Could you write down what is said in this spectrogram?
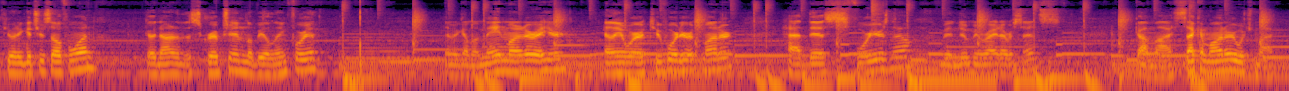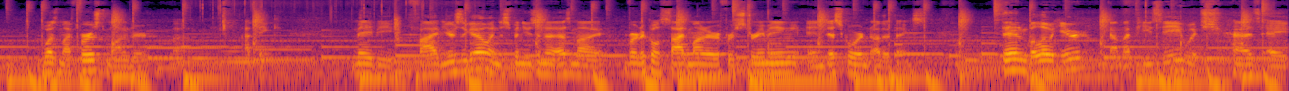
If you want to get yourself one, go down in the description. There'll be a link for you. Then we got my main monitor right here. Alienware 240 hertz monitor. Had this four years now. Been doing me right ever since. Got my second monitor, which my was my first monitor uh, I think maybe five years ago and just been using it as my vertical side monitor for streaming and Discord and other things. Then below here, got my PC, which has a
